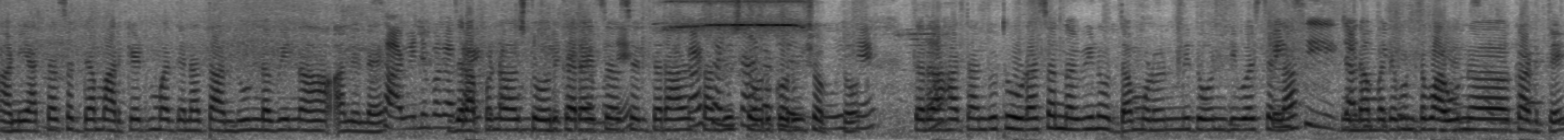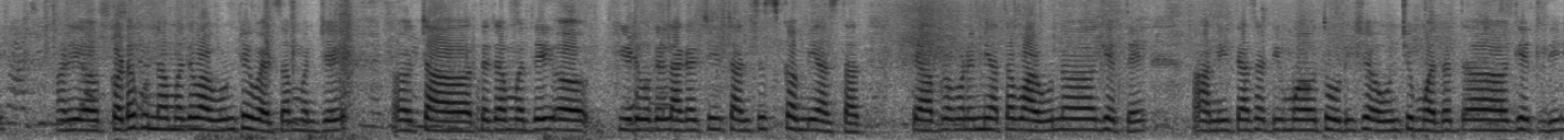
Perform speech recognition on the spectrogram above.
आणि आता सध्या मार्केटमध्ये ना तांदूळ नवीन आलेला आहे. जर आपण स्टोअर करायचं असेल तर हा तांदूळ स्टोअर करू शकतो. तर हा तांदूळ थोडासा नवीन होता म्हणून मी दोन दिवस त्याला उन्हामध्ये म्हणतो वाळून काढते. आणि कडक उन्हामध्ये वाळवून ठेवायचा. म्हणजे चा त्याच्यामध्ये कीड वगैरे लागायचे चान्सेस कमी असतात. त्याप्रमाणे मी आता वाळवून घेते. आणि त्यासाठी मग थोडीशी अवूनची मदत घेतली.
